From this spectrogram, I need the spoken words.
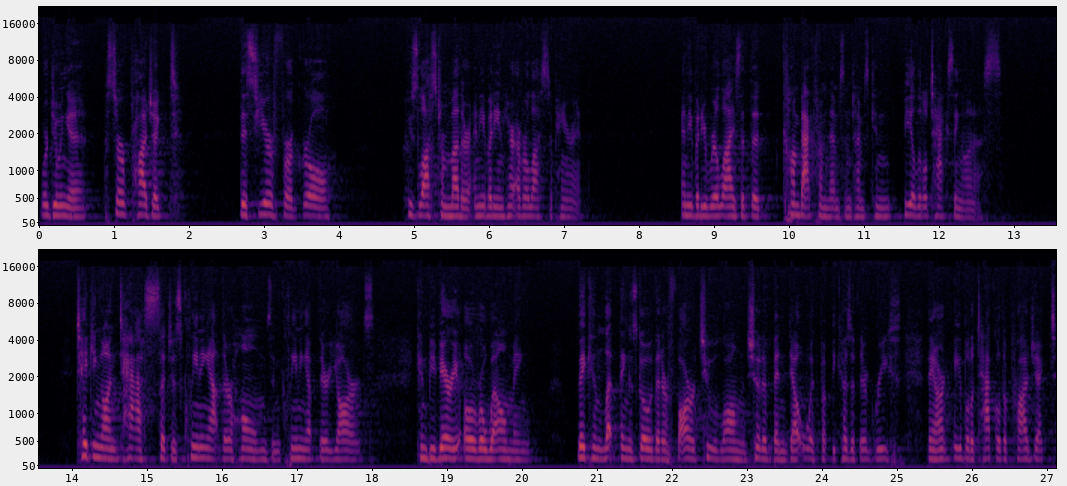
we're doing a serve project this year for a girl who's lost her mother. Anybody in here ever lost a parent? Anybody realize that the comeback from them sometimes can be a little taxing on us? Taking on tasks such as cleaning out their homes and cleaning up their yards can be very overwhelming. They can let things go that are far too long and should have been dealt with, but because of their grief, they aren't able to tackle the project.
